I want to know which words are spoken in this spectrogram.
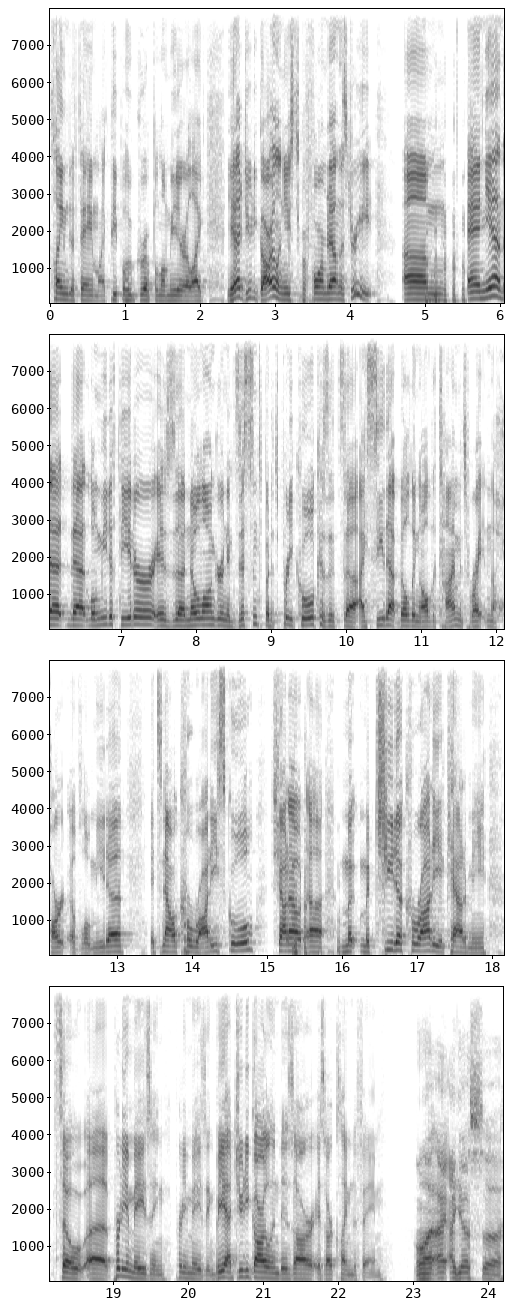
claim to fame. Like people who grew up in Lomita are like, yeah, Judy Garland used to perform down the street. Um, and yeah, that that Lomita Theater is uh, no longer in existence, but it's pretty cool because it's uh, I see that building all the time. It's right in the heart of Lomita. It's now a karate school. Shout out uh, M- Machida Karate Academy. So uh, pretty amazing, pretty amazing. But yeah, Judy Garland is our is our claim to fame. Well, I, I guess uh,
